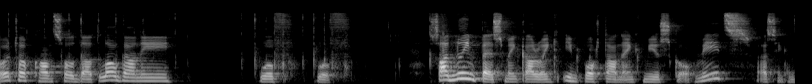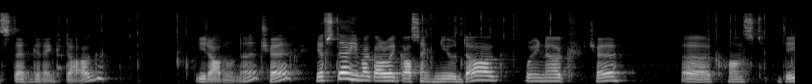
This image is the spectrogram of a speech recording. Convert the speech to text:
որը թող console.log անի woof woof։ Սա նույնպես մենք կարող ենք import անենք մյուս կողմից, այսինքն ստեղ գրենք dog, իր անունը, չէ, եւ ստեղ հիմա կարող ենք ասենք new dog, օրինակ, չէ, const d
